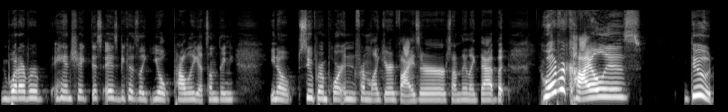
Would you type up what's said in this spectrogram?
whatever Handshake this is because, like, you'll probably get something, you know, super important from, like, your advisor or something like that. But whoever Kyle is, dude,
